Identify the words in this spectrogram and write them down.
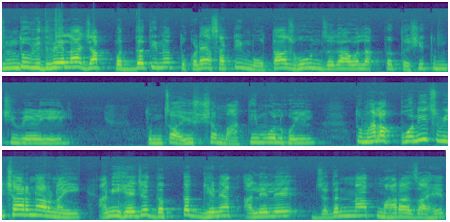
हिंदू विधवेला ज्या पद्धतीनं तुकड्यासाठी मोताज होऊन जगावं लागतं तशी तुमची वेळ येईल. तुमचं आयुष्य मातीमोल होईल. तुम्हाला कोणीच विचारणार नाही. आणि हे जे दत्तक घेण्यात आलेले जगन्नाथ महाराज आहेत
